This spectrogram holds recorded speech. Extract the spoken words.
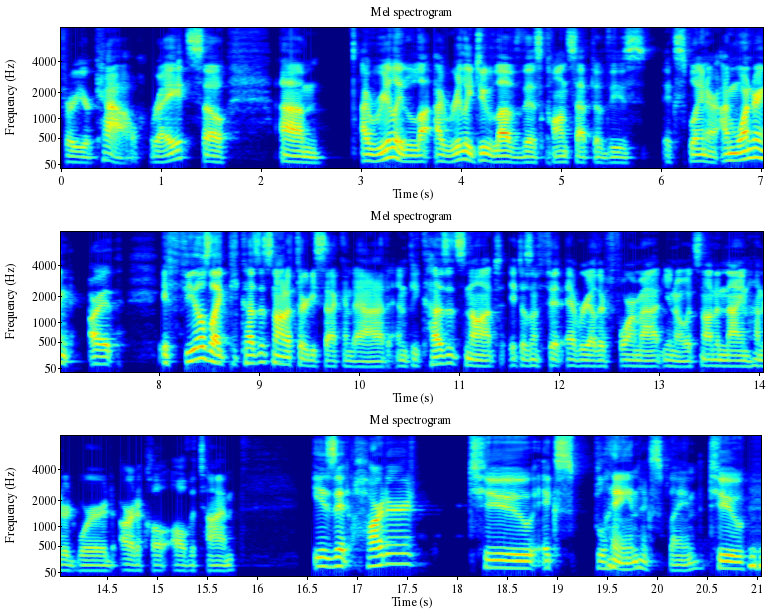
for your cow, right? So um, I really, lo- I really do love this concept of these explainer. I'm wondering, are it feels like because it's not a 30 second ad and because it's not, it doesn't fit every other format. You know, it's not a 900 word article all the time is it harder to explain explain to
